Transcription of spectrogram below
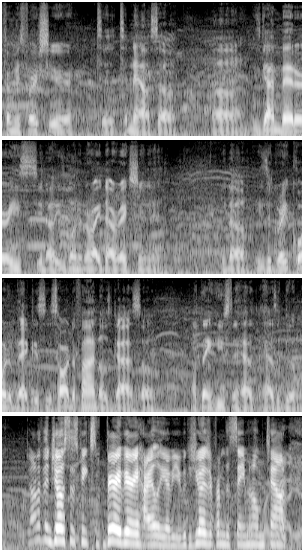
from his first year to, to now. So um, he's gotten better. He's you know he's going in the right direction, and you know he's a great quarterback. It's, it's hard to find those guys. So I think Houston has has a good one. Johnathan Joseph speaks very, very highly of you because you guys are from the same That's hometown. guy, yeah.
